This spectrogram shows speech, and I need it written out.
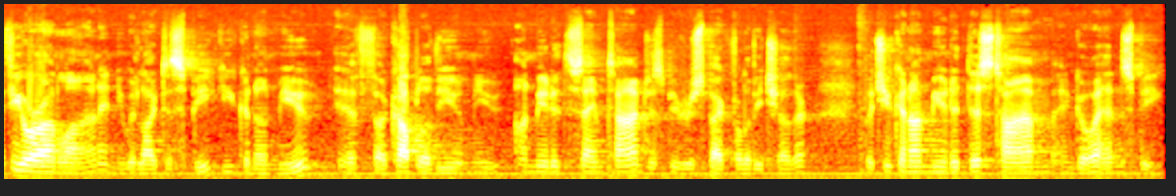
If you are online and you would like to speak, you can unmute. If a couple of you mute, unmute at the same time, just be respectful of each other. But you can unmute at this time and go ahead and speak.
